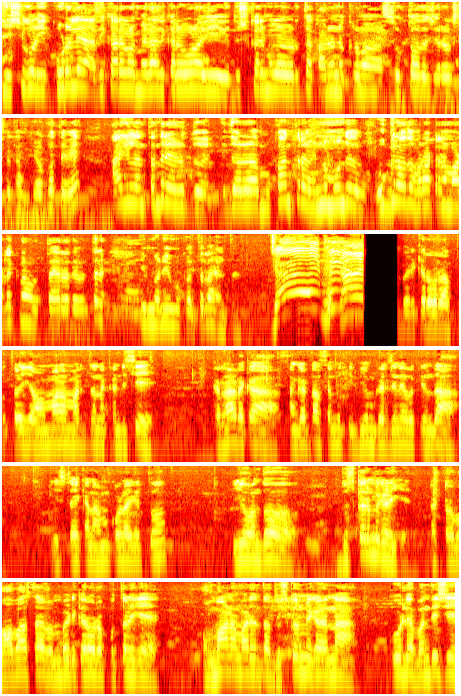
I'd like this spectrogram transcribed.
ದೇಶಗಳು ಈ ಕೂಡಲೇ ಅಧಿಕಾರಿಗಳ ಮೇಲಾಧಿಕಾರಿಗಳು ಈ ದುಷ್ಕರ್ಮಿಗಳ ವಿರುದ್ಧ ಕಾನೂನು ಕ್ರಮ ಸೂಕ್ತವಾದ ಜರುಗಿಸಬೇಕಂತ ಕೇಳ್ಕೊತೇವೆ ಆಗಿಲ್ಲ ಅಂತಂದ್ರೆ ಇದರ ಮುಖಾಂತರ ಇನ್ನು ಮುಂದೆ ಉಗ್ರವಾದ ಹೋರಾಟ ಮಾಡ್ಲಿಕ್ಕೆ ನಾವು ತಯಾರಾದೇವೆ ಅಂತ ಈ ಮನವಿ ಮುಖಾಂತರ ಹೇಳ್ತೇವೆ ಅಂಬೇಡ್ಕರ್ ಅವರ ಪುತ್ರಿಗೆ ಅವಮಾನ ಮಾಡಿದ್ದನ್ನು ಖಂಡಿಸಿ ಕರ್ನಾಟಕ ಸಂಘಟನಾ ಸಮಿತಿ ಭೀಮ್ ಗರ್ಜನೆ ವತಿಯಿಂದ ಈ ಸ್ಟ್ರೈಕನ್ನು ಹಮ್ಮಿಕೊಳ್ಳಲಾಗಿತ್ತು. ಈ ಒಂದು ದುಷ್ಕರ್ಮಿಗಳಿಗೆ ಡಾಕ್ಟರ್ ಬಾಬಾ ಸಾಹೇಬ್ ಅಂಬೇಡ್ಕರ್ ಅವರ ಪುತ್ಥಳಿಗೆ ಅವಮಾನ ಮಾಡಿದಂಥ ದುಷ್ಕರ್ಮಿಗಳನ್ನು ಕೂಡಲೇ ಬಂಧಿಸಿ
